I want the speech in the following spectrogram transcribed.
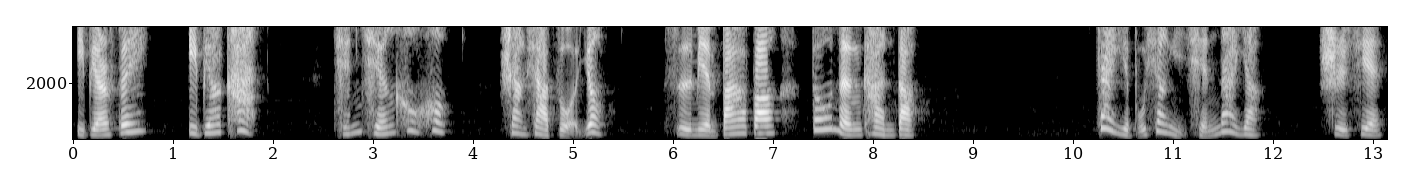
一边飞一边看，前前后后，上下左右，四面八方。都能看到，再也不像以前那样，视线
